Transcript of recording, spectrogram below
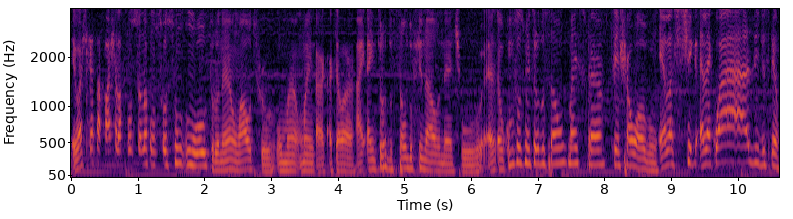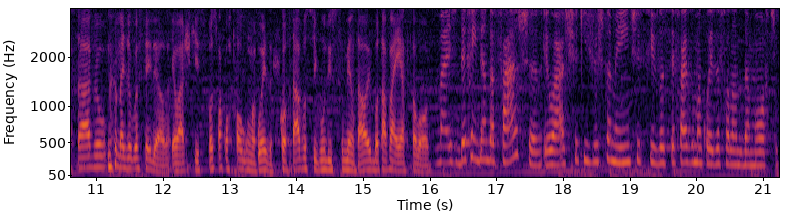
eu acho que essa faixa ela funciona como se fosse um, um outro, né, um outro, uma, uma aquela a, a, introdução do final, né, tipo, é, é, como se fosse uma introdução, mas para fechar o álbum. Ela chega, ela é quase dispensável, mas eu gostei dela. Eu acho que se fosse pra cortar alguma coisa, cortava o segundo instrumental e botava essa logo. Mas defendendo a faixa, eu acho que justamente se você faz uma coisa falando da morte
